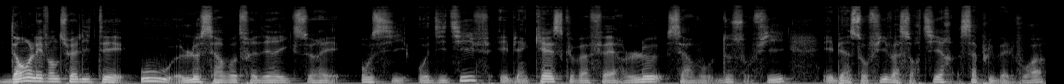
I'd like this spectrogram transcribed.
Dans l'éventualité où le cerveau de Frédéric serait auditif, eh bien qu'est-ce que va faire le cerveau de Sophie? Eh bien Sophie va sortir sa plus belle voix,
